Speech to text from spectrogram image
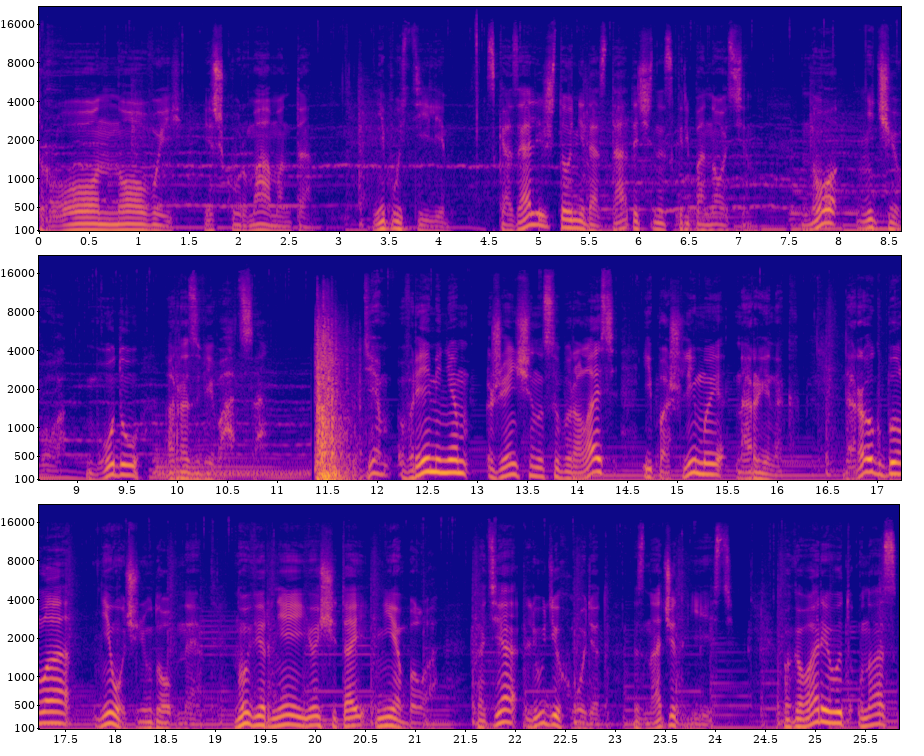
трон новый из шкур мамонта. Не пустили. Сказали, что недостаточно скрипоносен. Но ничего, буду развиваться. Тем временем женщина собралась и пошли мы на рынок. Дорога была не очень удобная, но вернее ее, считай, не было. Хотя люди ходят, значит есть. Поговаривают у нас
